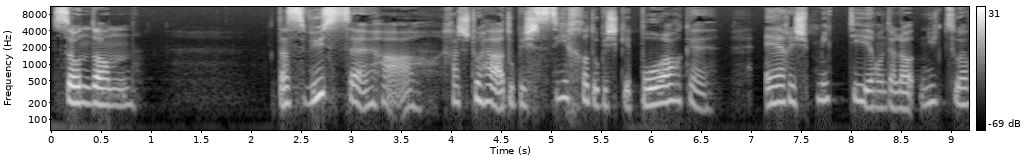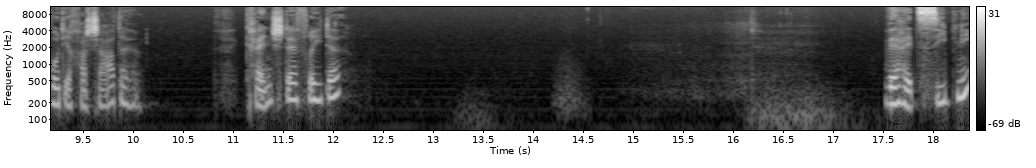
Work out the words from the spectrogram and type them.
sondern das Wissen haben, kannst du haben, du bist sicher, du bist geborgen. Er ist mit dir und er lässt nichts zu, wo dir schaden kann. Kennst du den Frieden? Wer hat sieben?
